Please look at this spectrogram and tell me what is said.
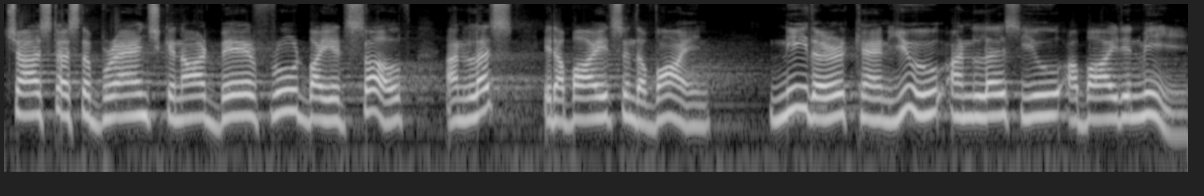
Just as the branch cannot bear fruit by itself unless it abides in the vine, neither can you unless you abide in me.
